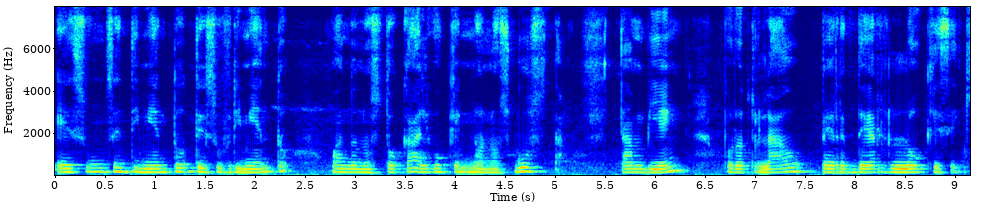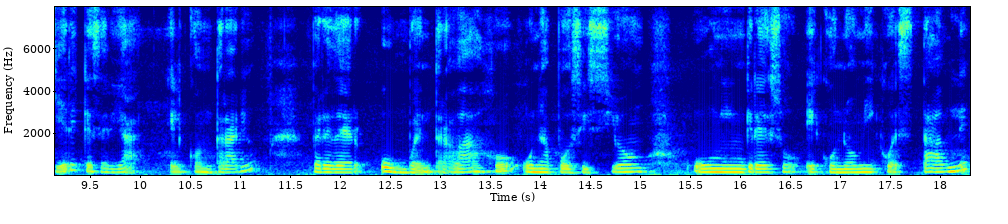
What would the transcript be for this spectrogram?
es un sentimiento de sufrimiento cuando nos toca algo que no nos gusta. También, por otro lado, perder lo que se quiere, que sería el contrario, perder un buen trabajo, una posición, un ingreso económico estable,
